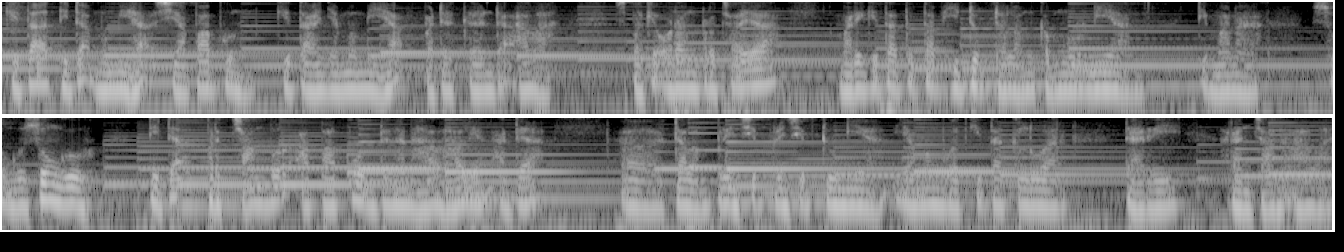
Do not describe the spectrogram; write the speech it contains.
Kita tidak memihak siapa pun, kita hanya memihak pada kehendak Allah. Sebagai orang percaya, mari kita tetap hidup dalam kemurnian, di mana sungguh-sungguh tidak bercampur apa pun dengan hal-hal yang ada uh, dalam prinsip-prinsip dunia yang membuat kita keluar dari rencana Allah.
